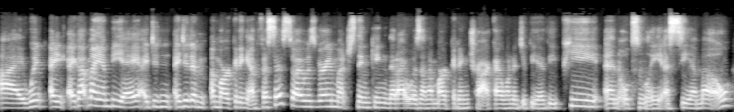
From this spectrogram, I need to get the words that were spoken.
I went. I, I, got my MBA. I didn't. I did a, a, marketing emphasis, so I was very much thinking that I was on a marketing track. I wanted to be a VP and ultimately a CMO.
